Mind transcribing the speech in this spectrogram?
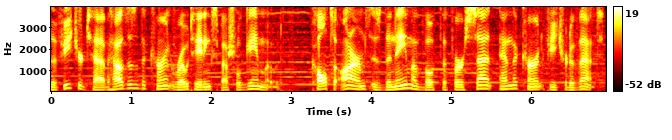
The Feature tab houses the current rotating special game mode. Call to Arms is the name of both the first set and the current featured event.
